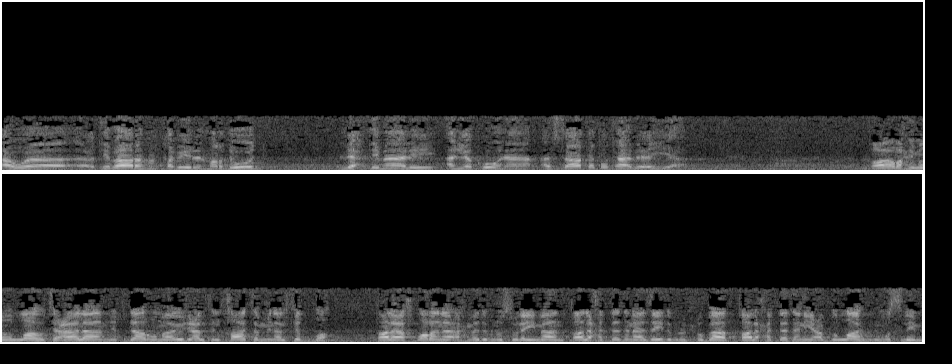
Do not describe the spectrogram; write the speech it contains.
أو اعتباره من قبيل المردود لاحتمال أن يكون الساقط تابعيا قال رحمه الله تعالى مقدار ما يجعل في الخاتم من الفضة. قال أخبرنا أحمد بن سليمان. قال حدثنا زيد بن الحباب قال حدثني عبد الله بن مسلم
